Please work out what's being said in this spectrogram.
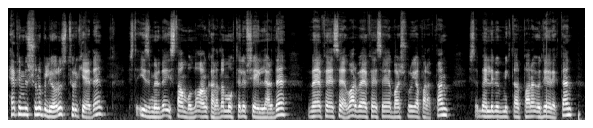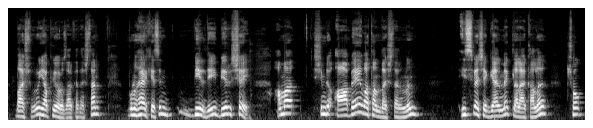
Hepimiz şunu biliyoruz. Türkiye'de işte İzmir'de, İstanbul'da, Ankara'da, muhtelif şehirlerde VFS var. VFS'ye başvuru yaparaktan işte belli bir miktar para ödeyerekten başvuru yapıyoruz arkadaşlar. Bunu herkesin bildiği bir şey. Ama şimdi AB vatandaşlarının İsveç'e gelmekle alakalı çok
